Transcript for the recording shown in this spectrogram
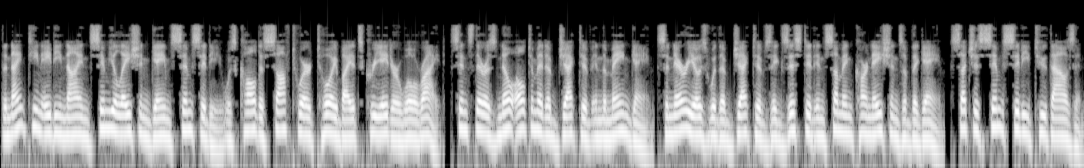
The 1989 simulation game SimCity was called a software toy by its creator Will Wright, since there is no ultimate objective in the main game. Scenarios with objectives existed in some incarnations of the game, such as SimCity 2000,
